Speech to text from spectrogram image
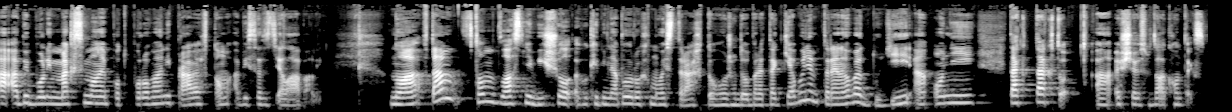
a aby boli maximálne podporovaní práve v tom, aby sa vzdelávali. No a tam, v tom vlastne vyšiel ako keby na povrch môj strach toho, že dobre, tak ja budem trénovať ľudí a oni, tak, takto, a ešte by som dala kontext.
